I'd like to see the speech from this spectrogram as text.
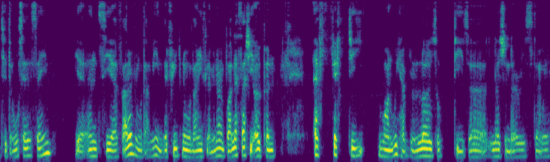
Did they all say the same? Yeah, NCS. I don't know what that means. If you know what that means, let me know. But let's actually open F51. We have loads of these uh, legendaries, don't we?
